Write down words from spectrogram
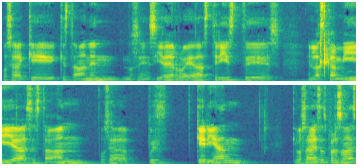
o sea, que, que estaban en, no sé, en silla de ruedas, tristes, en las camillas, estaban, o sea, pues querían o sea, esas personas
